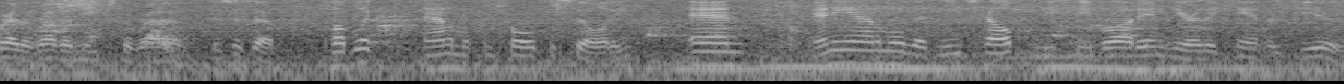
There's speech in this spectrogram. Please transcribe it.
where the rubber meets the road. This is a public animal control facility, and any animal that needs help needs to be brought in here. They can't refuse.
